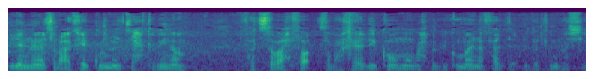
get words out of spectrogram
إذا صباح الخير كل من التحق بنا هذا الصباح فصباح الخير عليكم ومرحبا بكم معنا في هذا البث المباشر.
